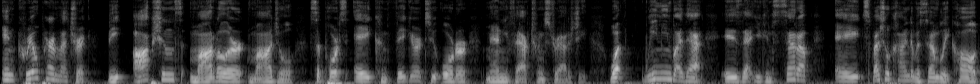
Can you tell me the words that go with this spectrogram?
In Creo Parametric, the Options Modeler module supports a configure to order manufacturing strategy. What we mean by that is that you can set up a special kind of assembly called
